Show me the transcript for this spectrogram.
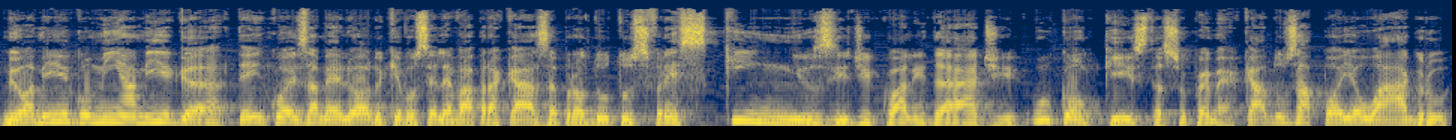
Meu amigo, minha amiga, tem coisa melhor do que você levar para casa produtos fresquinhos e de qualidade. O Conquista Supermercados apoia o agro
